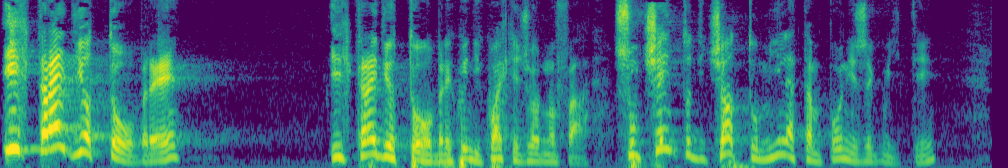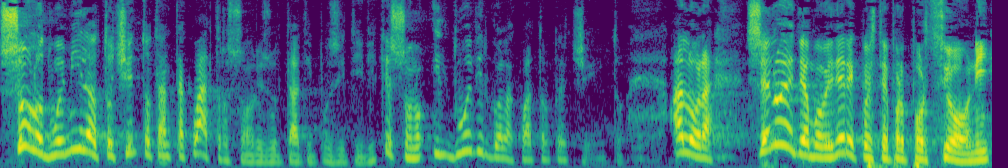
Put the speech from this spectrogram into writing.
Il 3 di ottobre, il 3 di ottobre quindi qualche giorno fa, su 118.000 tamponi eseguiti, Solo 2.884 sono risultati positivi, che sono il 2,4%. Allora, se noi andiamo a vedere queste proporzioni,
